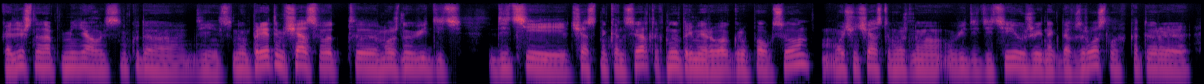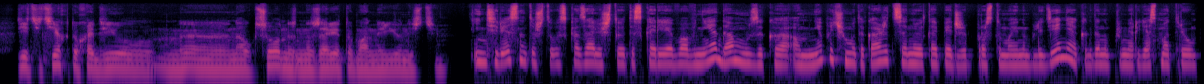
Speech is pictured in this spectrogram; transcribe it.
Конечно, она поменялась, ну куда денется. Но при этом сейчас вот э, можно увидеть детей часто на концертах, ну, например, группа «Аукцион». Очень часто можно увидеть детей, уже иногда взрослых, которые... Дети тех, кто ходил на, на аукцион на заре туманной юности. Интересно то, что вы сказали, что это скорее вовне, да, музыка, а мне почему-то кажется, ну это опять же просто мои наблюдения, когда, например, я смотрю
